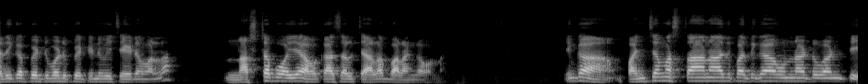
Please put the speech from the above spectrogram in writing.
అధిక పెట్టుబడి పెట్టినవి చేయడం వల్ల నష్టపోయే అవకాశాలు చాలా బలంగా ఉన్నాయి. ఇంకా పంచమ స్థానాధిపతిగా ఉన్నటువంటి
